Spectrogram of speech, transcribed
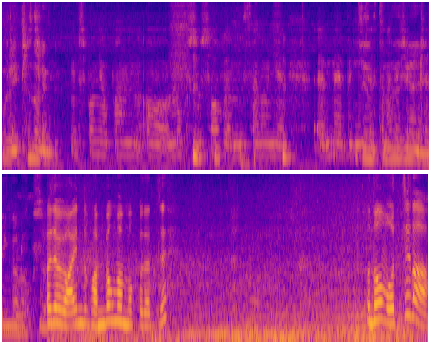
원래 이 채널인데 Wspomniał Pan o luksusowym salonie e, mebli. Dzień Zastanawia dobry, się, dzień czy dobry. luksus 어제 와인도 반 병만 먹고 잤지? 어, 너무 멋지다.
